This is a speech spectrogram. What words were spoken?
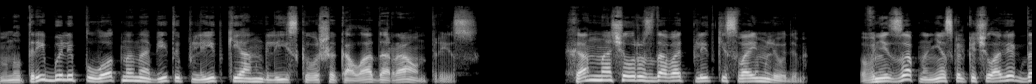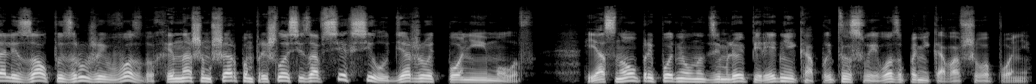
Внутри были плотно набиты плитки английского шоколада Раунтрис. Хан начал раздавать плитки своим людям. Внезапно несколько человек дали залп из ружей в воздух, и нашим шерпам пришлось изо всех сил удерживать пони и мулов. Я снова приподнял над землей передние копыта своего запаниковавшего пони.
